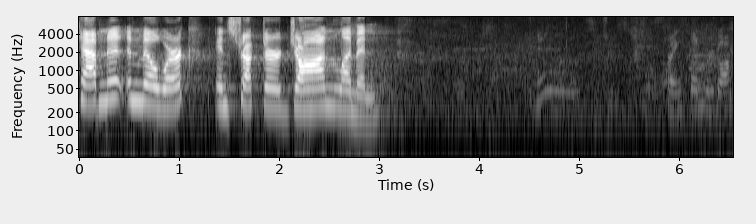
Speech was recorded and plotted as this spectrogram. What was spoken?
Cabinet and Millwork, instructor John Lemon. Franklin Rudolph.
